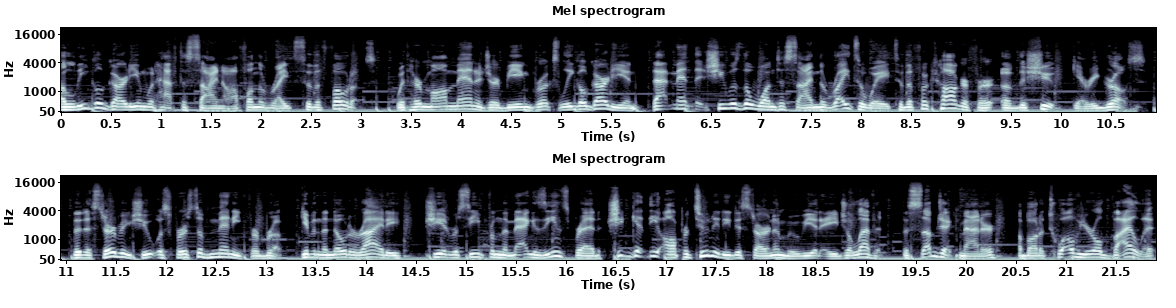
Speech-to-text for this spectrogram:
a legal guardian would have to sign off on the rights to the photos. With her mom manager being Brooke's legal guardian, that meant that she was the one to sign the rights away to the photographer of the shoot, Gary Gross. The disturbing shoot was first of many for Brooke. Given the notoriety she had received from the magazine spread, she'd get the opportunity to star in a movie at age 11. The subject matter, about a 12 year old Violet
